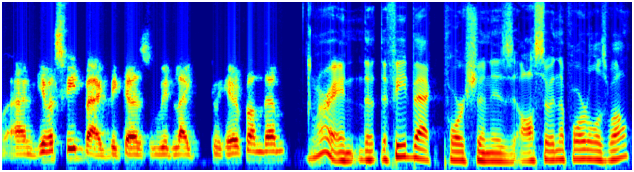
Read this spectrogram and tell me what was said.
and give us feedback because we'd like to hear from them. All right. And the, the feedback portion is also in the portal as well?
